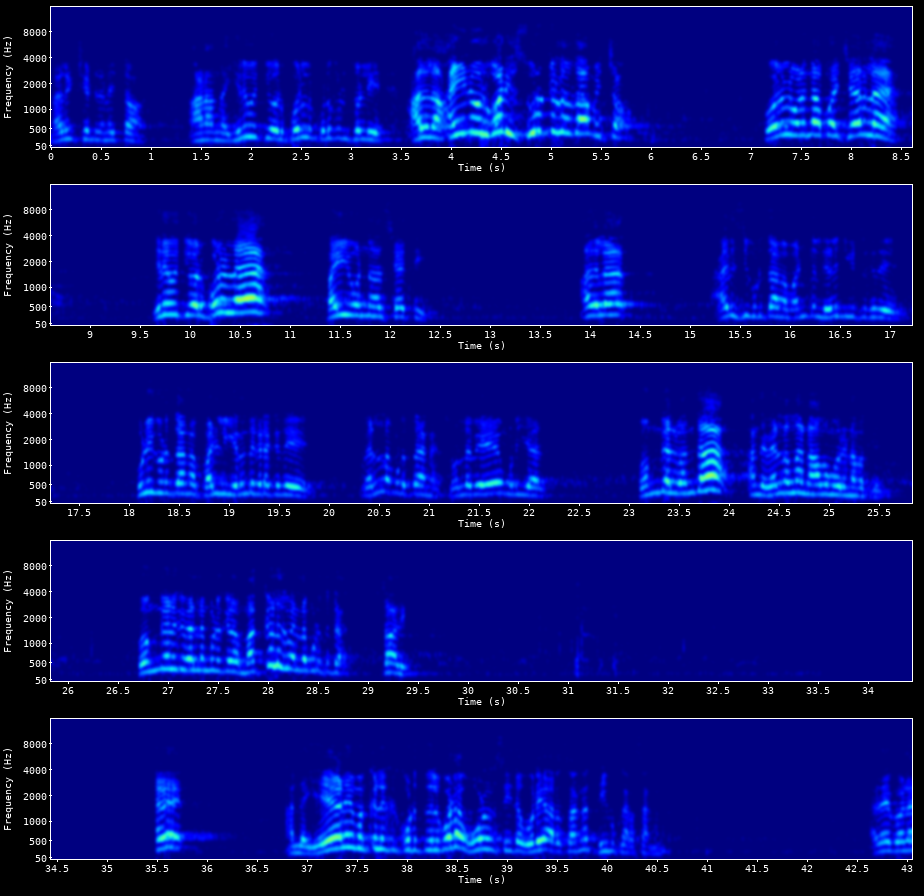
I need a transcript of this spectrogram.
மகிழ்ச்சி என்று நினைத்தோம். ஆனால் அந்த இருபத்தி ஒரு பொருள் கொடுக்குன்னு சொல்லி அதில் ஐநூறு கோடி சுருட்டுல தான் மிச்சம். பொருள் ஒழுங்கா போய் சேரல. இருபத்தி ஒரு பொருள் பை ஒன்று அது சேர்த்தி. அதில் அரிசி கொடுத்தாங்க வண்டில் எழிஞ்சிக்கிட்டு இருக்குது. புளி கொடுத்தாங்க பள்ளி இறந்து கிடக்குது. வெள்ளம் கொடுத்தாங்க. சொல்லவே முடியாது. பொங்கல் வந்தா அந்த வெள்ளம் தான் ஞாபகம் வரும் நமக்கு. பொங்கலுக்கு வெள்ளம் கொடுக்கல மக்களுக்கு வெள்ளம் கொடுத்துட்டார் ஸ்டாலின். அந்த ஏழை மக்களுக்கு கொடுத்ததில் கூட ஊழல் செய்த ஒரே அரசாங்கம் திமுக அரசாங்கம் தான். அதே போல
